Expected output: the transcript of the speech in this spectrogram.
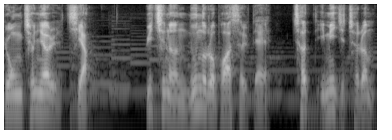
용천혈 지압 위치는 눈으로 보았을 때 첫 이미지처럼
